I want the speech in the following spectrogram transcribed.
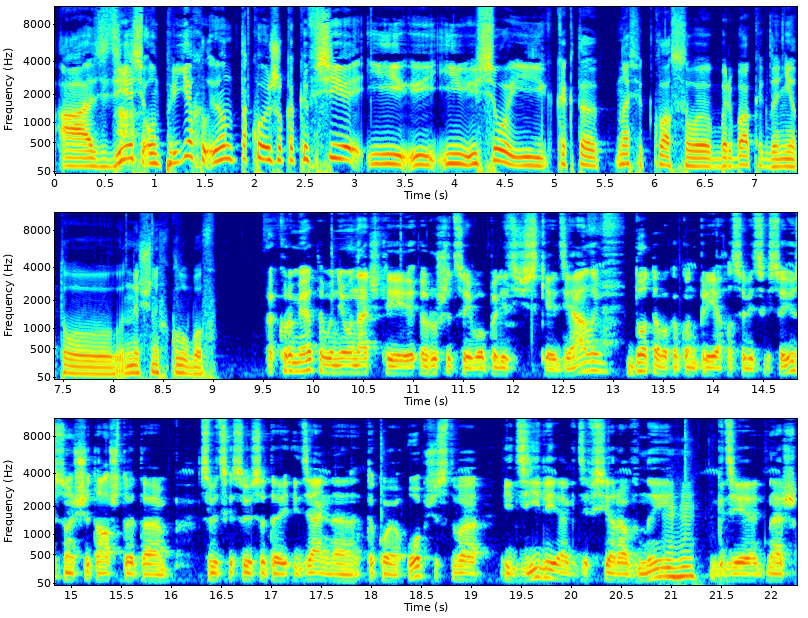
А здесь а. он приехал, и он такой же, как и все, и, и, и, и все, и как-то нафиг классовая борьба, когда нету ночных клубов. А кроме этого, у него начали рушиться его политические идеалы. До того, как он приехал в Советский Союз, он считал, что это Советский Союз это идеальное такое общество, идиллия, где все равны, угу. где, знаешь,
